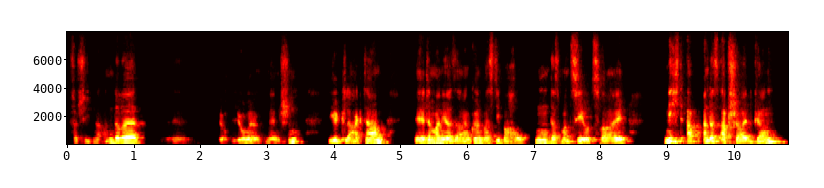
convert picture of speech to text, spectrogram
verschiedene andere äh, junge Menschen, die geklagt haben. Da hätte man ja sagen können, was die behaupten, dass man CO2 nicht ab, anders abscheiden kann,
